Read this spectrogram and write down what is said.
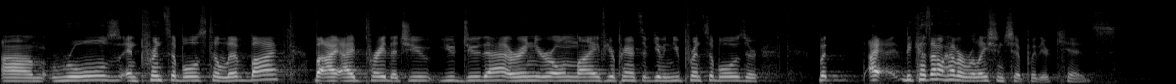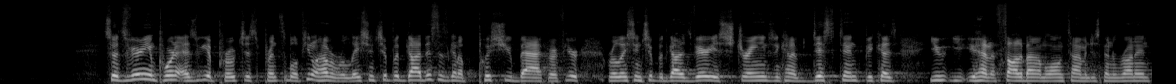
um, rules and principles to live by, but I, I pray that you, you do that, or in your own life, your parents have given you principles, or, but I, because I don't have a relationship with your kids. So it's very important as we approach this principle. If you don't have a relationship with God, this is going to push you back. Or if your relationship with God is very estranged and kind of distant because you, you, you haven't thought about Him a long time and just been running,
